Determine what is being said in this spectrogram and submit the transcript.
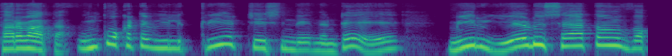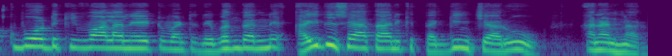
తర్వాత ఇంకొకటి వీళ్ళు క్రియేట్ చేసింది ఏంటంటే మీరు ఏడు శాతం వక్ బోర్డుకి ఇవ్వాలనేటువంటి నిబంధనని ఐదు శాతానికి తగ్గించారు అని అంటున్నారు.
